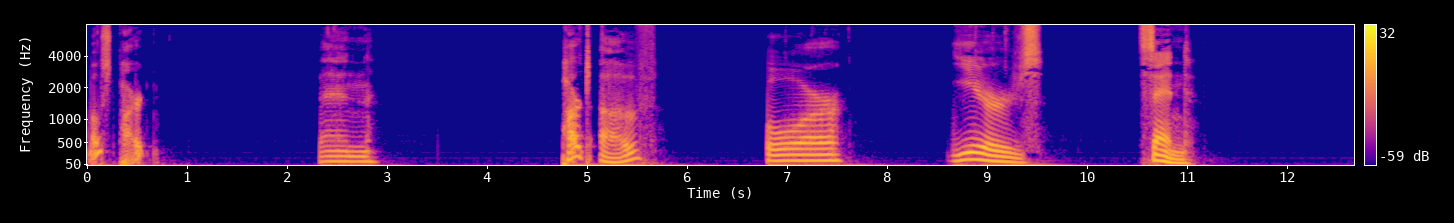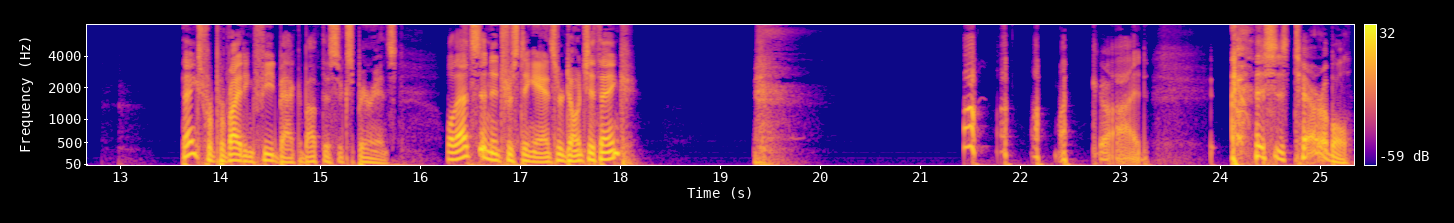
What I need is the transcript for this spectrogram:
most part been part of for years. Send. Thanks for providing feedback about this experience. Well, that's an interesting answer, don't you think? oh my God. this is terrible.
